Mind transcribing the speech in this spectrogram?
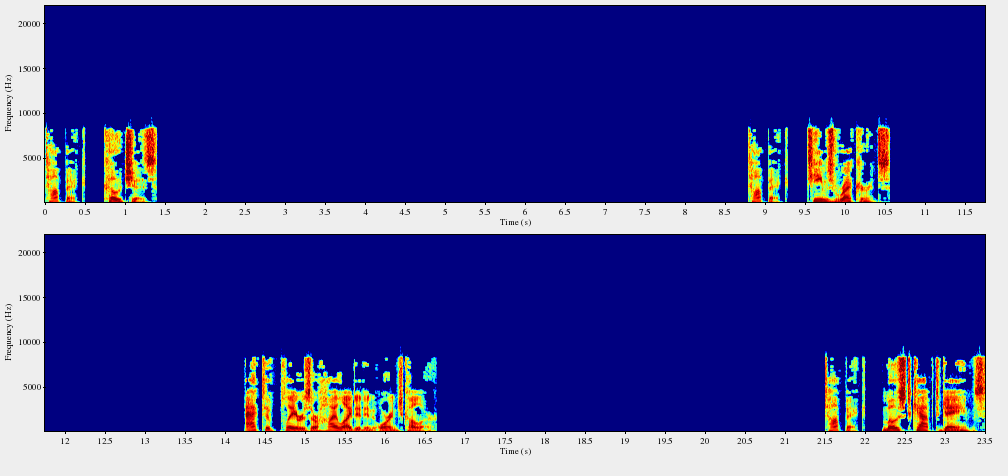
Topic: Coaches. Topic: Teams records. Active players are highlighted in orange color. Topic: Most capped games.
